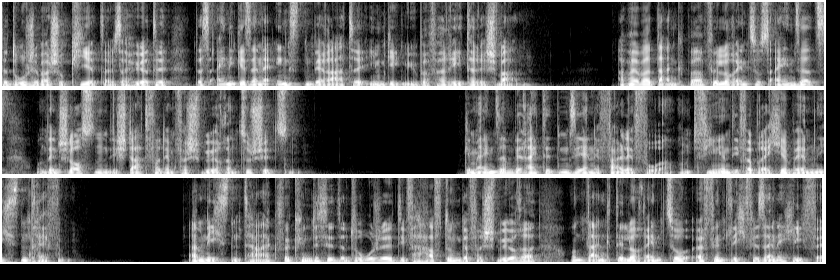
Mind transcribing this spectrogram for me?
Der Doge war schockiert, als er hörte, dass einige seiner engsten Berater ihm gegenüber verräterisch waren. Aber er war dankbar für Lorenzos Einsatz und entschlossen, die Stadt vor den Verschwörern zu schützen. Gemeinsam bereiteten sie eine Falle vor und fingen die Verbrecher bei ihrem nächsten Treffen. Am nächsten Tag verkündete der Doge die Verhaftung der Verschwörer und dankte Lorenzo öffentlich für seine Hilfe.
